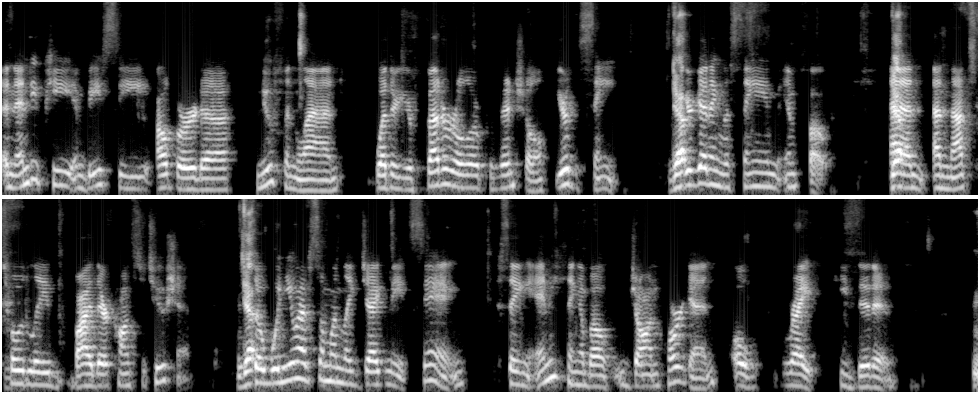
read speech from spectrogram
an NDP in BC, Alberta, Newfoundland, whether you're federal or provincial, you're the same. Yeah. You're getting the same info. Yep. And and that's totally by their constitution. Yeah. So when you have someone like Jagmeet Singh saying anything about John Horgan, oh right, he didn't.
